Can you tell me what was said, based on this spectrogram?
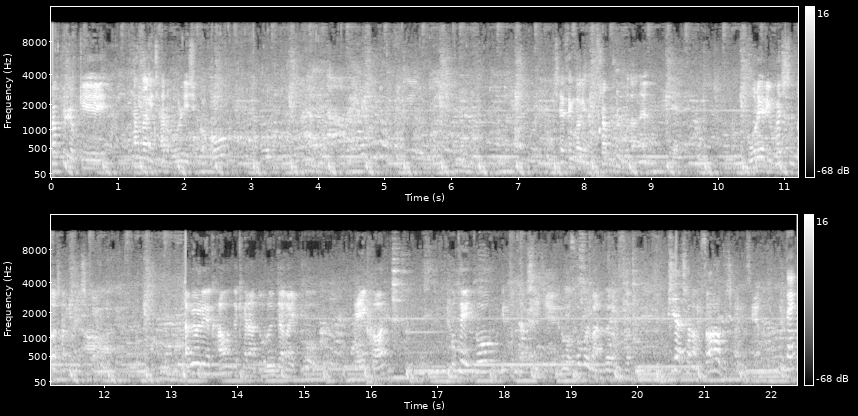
트러플 엽기 상당히 잘 어울리실 거고. 제 생각에는 트러플보다는 모렐이 훨씬 더 잘 어울리실 거예요. 라비올리는 가운데 계란 노른자가 있고 베이컨, 포테이토, 리코타 치즈로 속을 만들어서 피자처럼 썰어 드셔야 되세요 네,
